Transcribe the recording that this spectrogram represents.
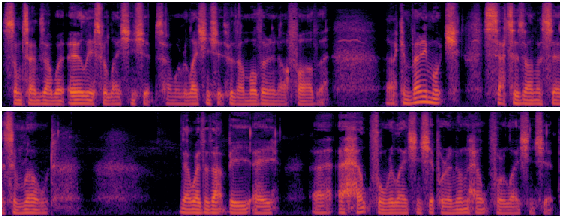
Sometimes our earliest relationships, our relationships with our mother and our father, uh, can very much set us on a certain road. Now, whether that be a, a, a helpful relationship or an unhelpful relationship,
